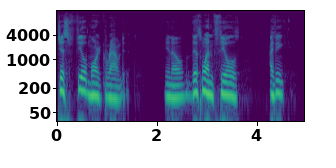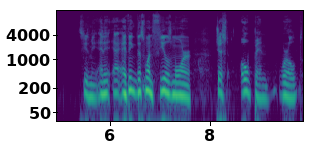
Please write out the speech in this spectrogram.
just feel more grounded you know? This one feels i think excuse me and it, i I think this one feels more just open world.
